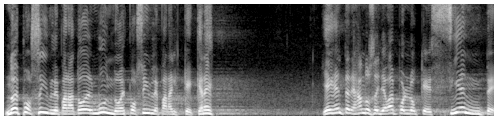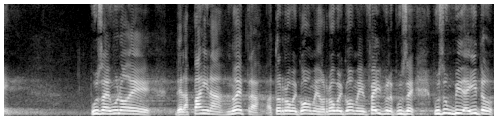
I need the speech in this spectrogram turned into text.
No es posible para todo el mundo, es posible para el que cree. Y hay gente dejándose llevar por lo que siente. Puse en uno de, las páginas nuestras, Pastor Robert Gómez o Robert Gómez en Facebook, le puse, un videito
